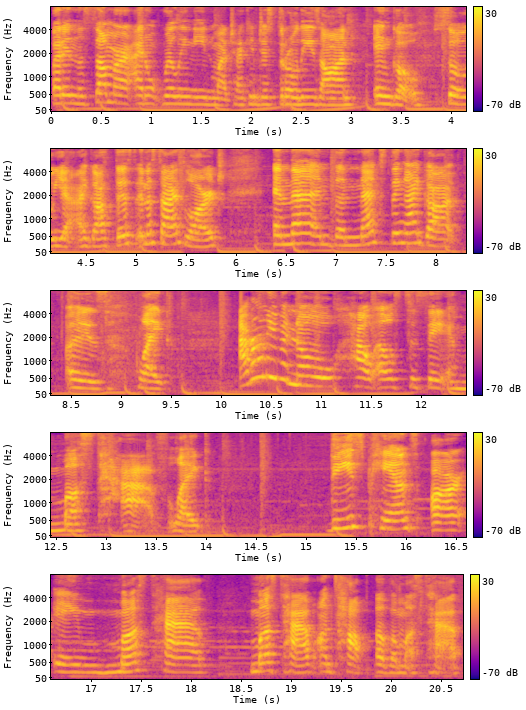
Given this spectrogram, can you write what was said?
but in the summer i don't really need much. I can just throw these on and go. So yeah i got this in a size large. And then the next thing i got is like i don't even know how else to say a must have like these pants are a must-have must-have on top of a must-have.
